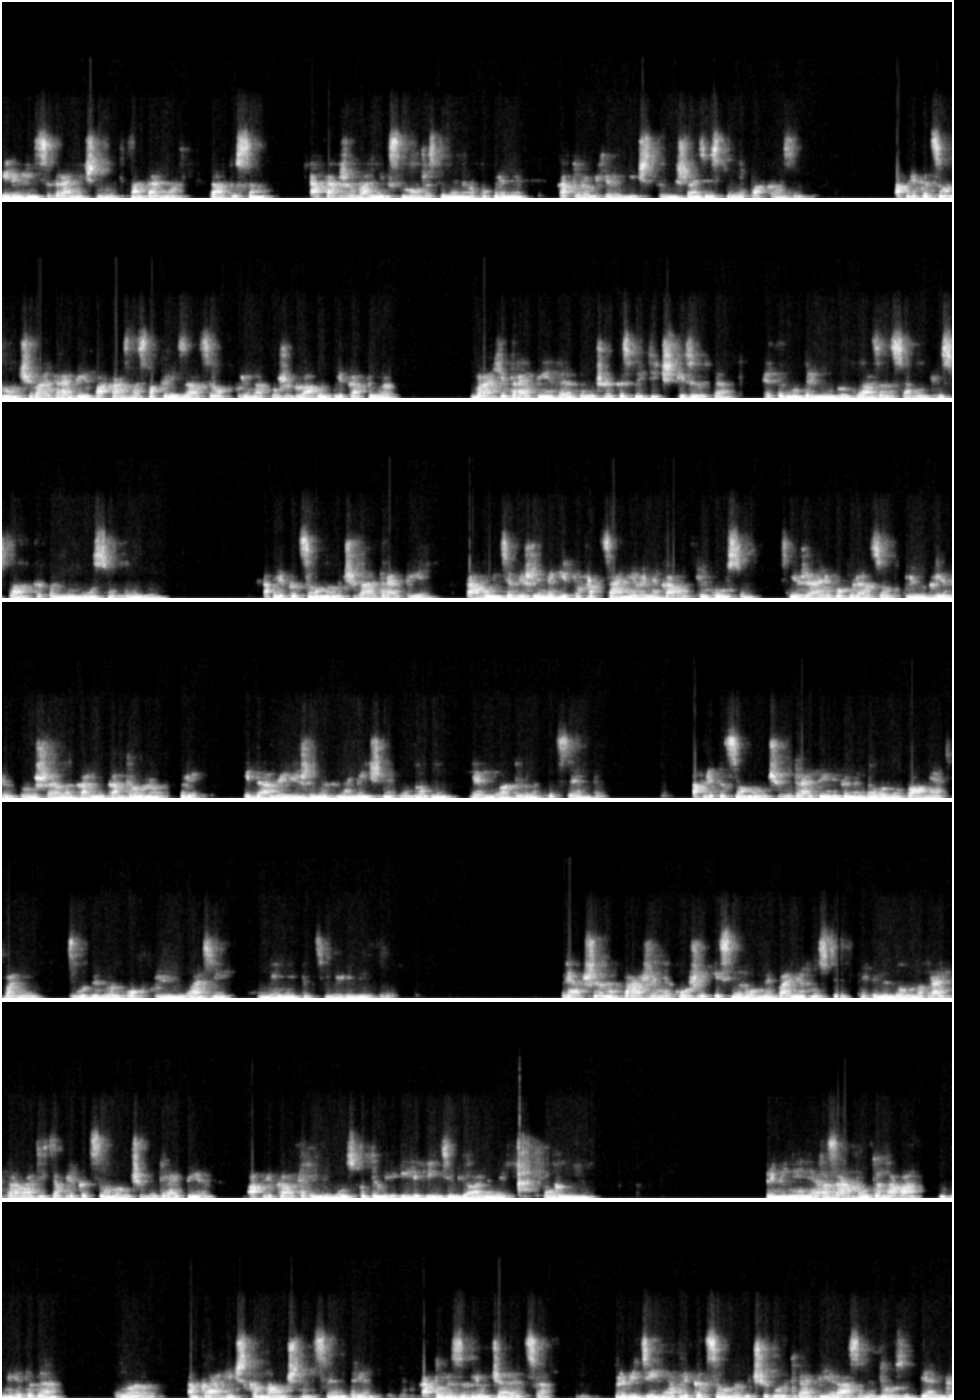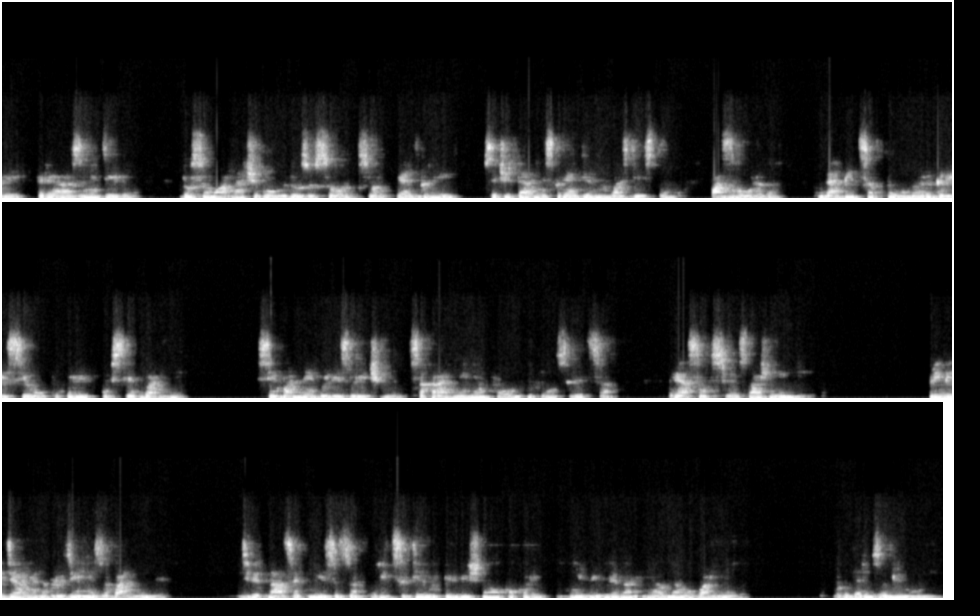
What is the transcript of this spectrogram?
или лиц с ограниченным фронтальным статусом, а также у больных с множественными опухолями, которым хирургическое вмешательство не показано. Аппликационно-лучевая терапия показана с локализацией опухоли на коже головы, при которой брахитерапия дает лучший косметический результат. Это внутренний угол глаза, носогубная складка, корню носа, губы. Аппликационно-лучевая терапия – а выйти в режиме гипофракционирования коротким курсом, снижая репопуляцию опухолевых клеток, повышая локальный контроль опухоли, и данный режим экономичный, удобный для амбулаторных пациентов. Аппликационную лучевую терапию рекомендовано выполнять больным глубиной опухоли инвазии менее 5 мм. При обширных поражениях кожи и с неровной поверхности рекомендовано проводить аппликационную лучевую терапию аппликаторами лоскутами или индивидуальными формами. Применение разработанного метода в онкологическом научном центре, который заключается в проведении аппликационной лучевой терапии разовой дозы 5 грей 3 раза в неделю до суммарной очаговой дозы 40-45 грей в сочетании с криогенным воздействием позволило добиться полной регрессии опухоли у всех больных. Все больные были излечены с сохранением форм и функций лица при отсутствии осложнений. При медиане наблюдения за больными 19 месяцев рецидивов первичной опухоли не выявлено ни одного больного. Благодарю за внимание.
